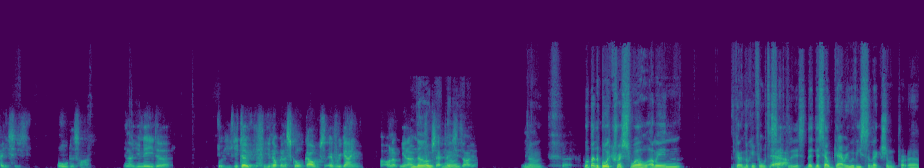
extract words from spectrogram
pieces all the time. You know, you need a. Well, you do. You're not going to score goals every game on a, you know no, set pieces, no. are you? you know? No. But, what about the boy Cresswell? I mean, looking forward to yeah. Saturday. Let's, let's, help Gary with his selection uh,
